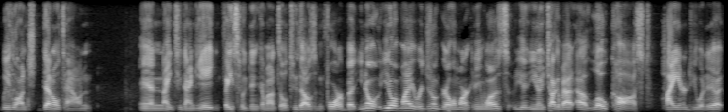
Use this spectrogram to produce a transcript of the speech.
we launched Dental Town in 1998 and facebook didn't come out until 2004 but you know you know what my original guerrilla marketing was you, you know you talk about uh, low cost high energy what to do it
